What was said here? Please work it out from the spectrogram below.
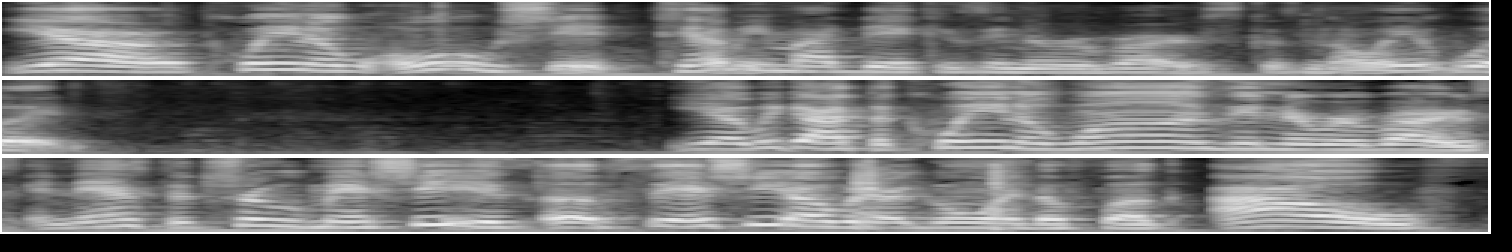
Yeah, Queen of oh shit. Tell me my deck is in the reverse. Cause no, it wouldn't. Yeah, we got the Queen of Wands in the reverse. And that's the truth, man. She is upset. She over there going the fuck off.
